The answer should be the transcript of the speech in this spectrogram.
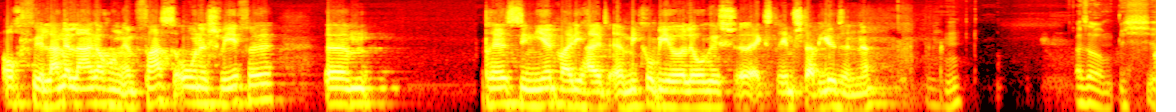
auch für lange Lagerung im Fass ohne Schwefel ähm, prädestiniert, weil die halt äh, mikrobiologisch äh, extrem stabil sind. Ne? Mhm. Also ich äh,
